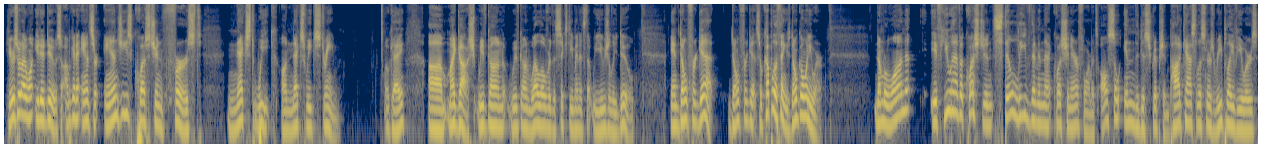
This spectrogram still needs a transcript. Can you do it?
here's what I want you to do. So I'm going to answer Angie's question first next week on next week's stream. Okay. Um, my gosh, we've gone we've gone well over the 60 minutes that we usually do. And don't forget, don't forget. So a couple of things. Don't go anywhere. Number one, if you have a question, still leave them in that questionnaire form. It's also in the description. Podcast listeners, replay viewers,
